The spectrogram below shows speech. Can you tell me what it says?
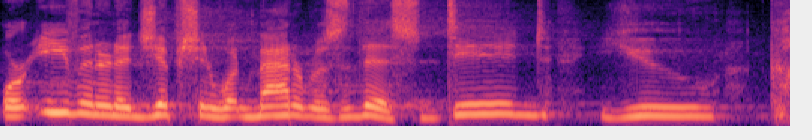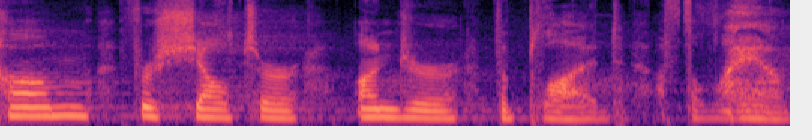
or even an Egyptian. What mattered was this Did you come for shelter under the blood of the Lamb.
